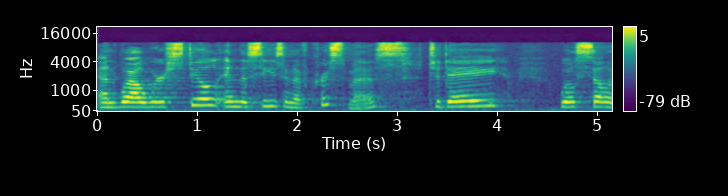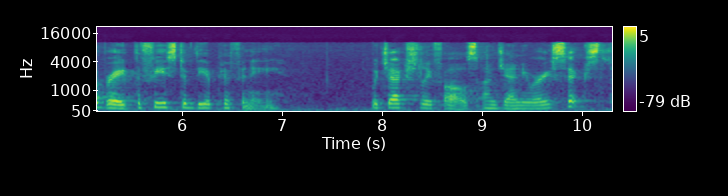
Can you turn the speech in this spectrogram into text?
And while we're still in the season of Christmas, today we'll celebrate the Feast of the Epiphany, which actually falls on January 6th.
